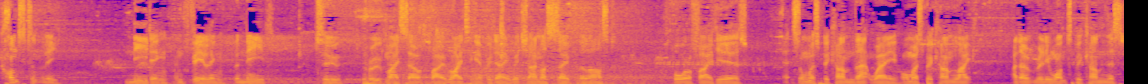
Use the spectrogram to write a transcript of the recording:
constantly needing and feeling the need to prove myself by writing every day, which I must say for the last four or five years, it's almost become that way, almost become like I don't really want to become this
